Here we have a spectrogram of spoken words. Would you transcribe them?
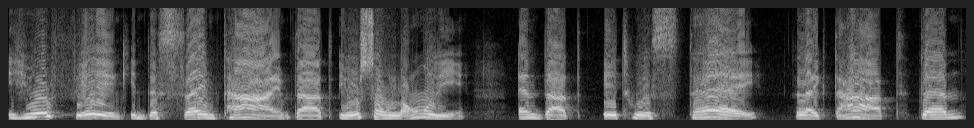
you're feeling in the same time that you're so lonely and that it will stay like that, then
